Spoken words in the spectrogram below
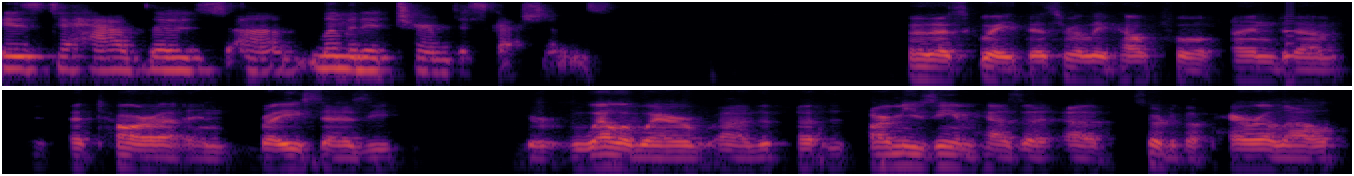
is to have those um, limited term discussions. Oh, that's great. That's really helpful. And um, Tara and Raisa, as you- you're well aware, uh, the- uh, our museum has a, a sort of a parallel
